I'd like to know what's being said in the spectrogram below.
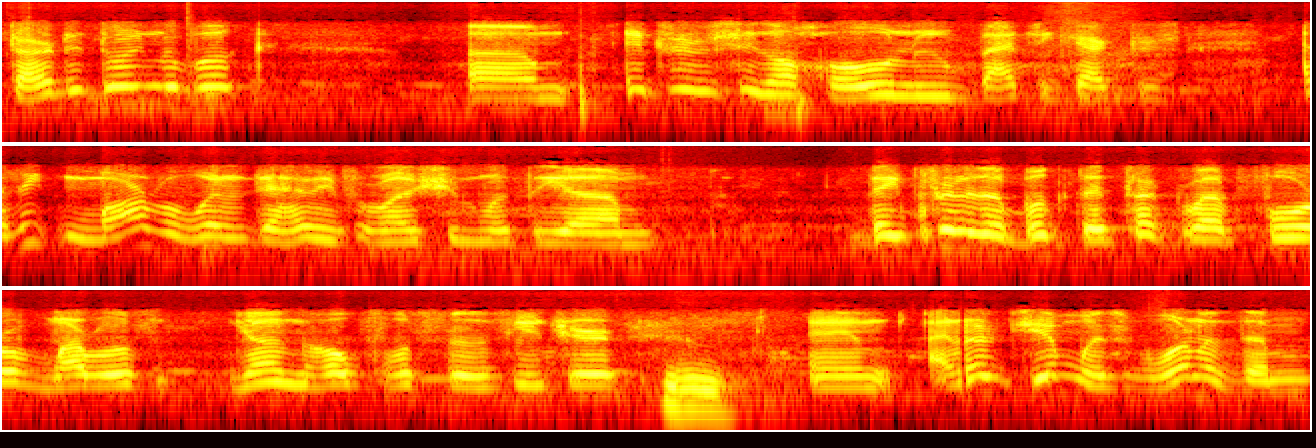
started doing the book um introducing a whole new batch of characters I think Marvel went into heavy promotion with the um they printed a book that talked about four of Marvel's young hopefuls for the future and I know Jim was one of them.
